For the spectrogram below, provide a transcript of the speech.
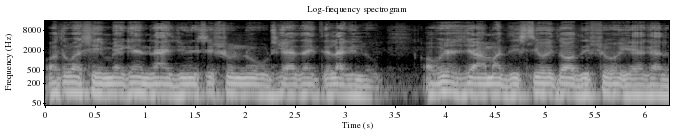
অথবা সেই মেঘের ন্যায় জিনিসের শূন্য উঠিয়া যাইতে লাগিল। অবশেষে আমার দৃষ্টি হইতে অদৃশ্য হইয়া গেল।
